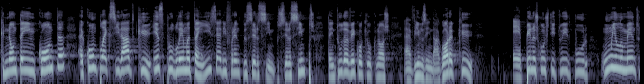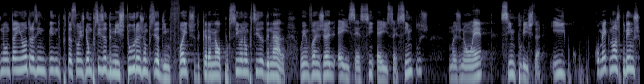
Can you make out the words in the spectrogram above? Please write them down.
que não tem em conta a complexidade que esse problema tem. E isso é diferente de ser simples. Ser simples tem tudo a ver com aquilo que nós uh, vimos ainda agora, que é apenas constituído por um elemento não tem outras interpretações, não precisa de misturas, não precisa de enfeites, de caramelo por cima, não precisa de nada. O Evangelho é isso, é, é isso, é simples, mas não é simplista. E como é que nós podemos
